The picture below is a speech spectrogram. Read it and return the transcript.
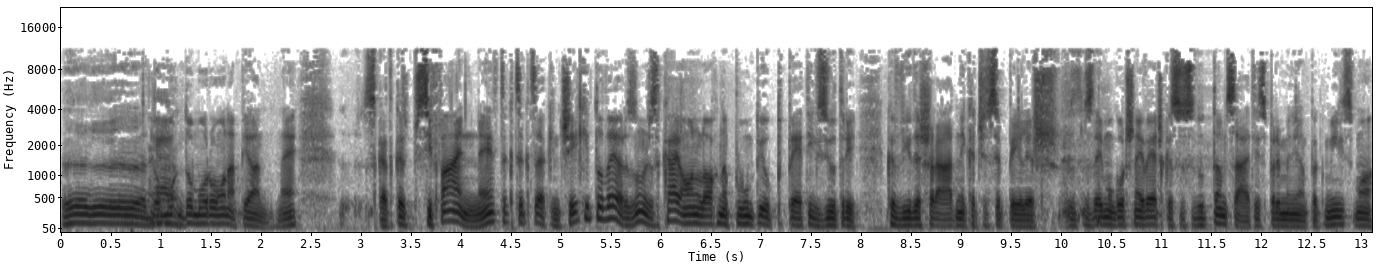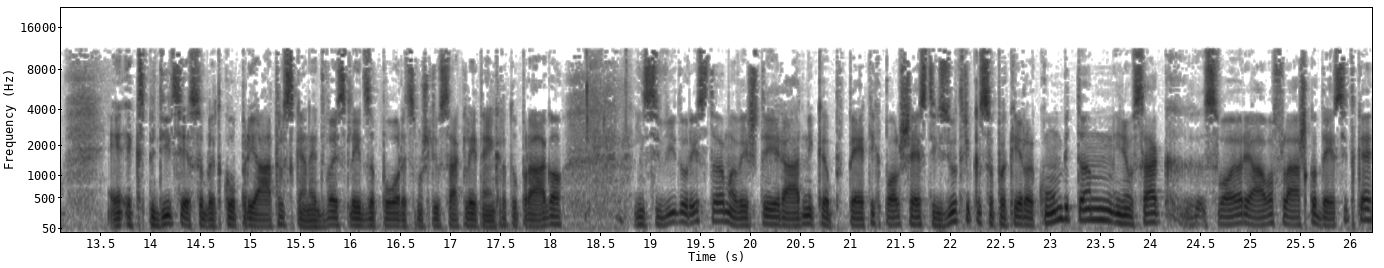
do, ja. do morona pijan. Ne? Skratka, si fajn, ne, tak, tak, tak. In čehi to vejo, razumeš, zakaj on lahko napumpi ob petih zjutraj, ko vidiš radnika, če se peleš. Zdaj mogoče ne več, ker so se tudi tam sajti spremenili, ampak mi smo, e, ekspedicije so bile tako prijateljske, ne, 20 let zapored smo šli vsak let enkrat v Prago in si videl res tam, veš, te radnike ob petih, pol šestih zjutraj, ko so pakirali kombi tam in je vsak svojo rjavo flaško desetke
